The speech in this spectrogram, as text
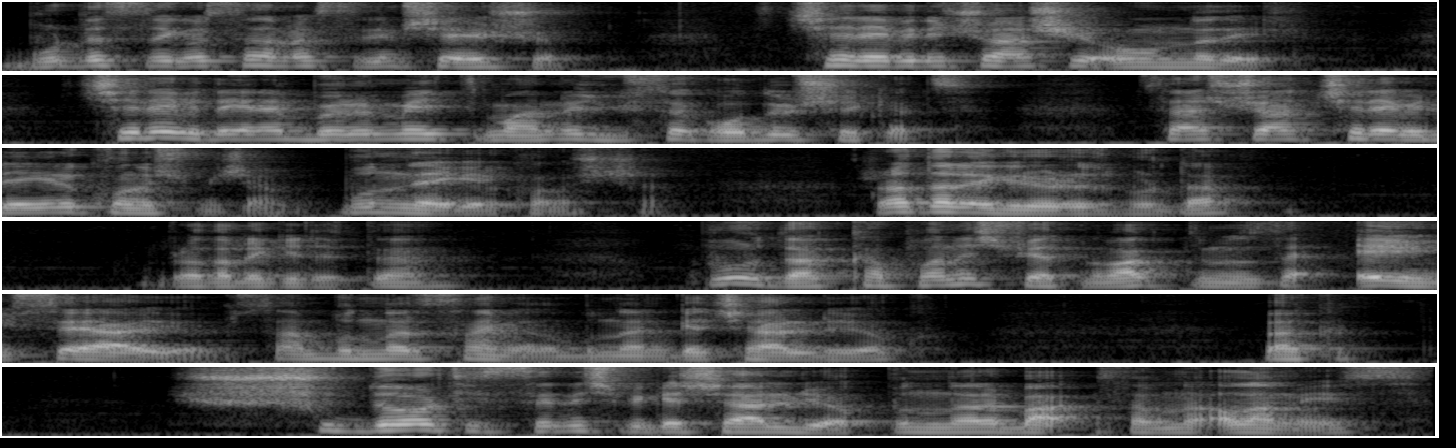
Burada size göstermek istediğim şey şu. Çelebi'nin şu an şey umurumda değil. Çelebi de yine bölünme ihtimali yüksek olduğu bir şirket. Sen şu an Çelebi ile ilgili konuşmayacağım. Bununla ilgili konuşacağım. Radara giriyoruz burada. Radara girdik değil mi? Burada kapanış fiyatına baktığımızda en yükseği ayırıyoruz. Sen bunları saymayalım. Bunların geçerliliği yok. Bakın. Şu 4 hissenin hiçbir geçerliliği yok. Bunları bak bunları alamayız.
